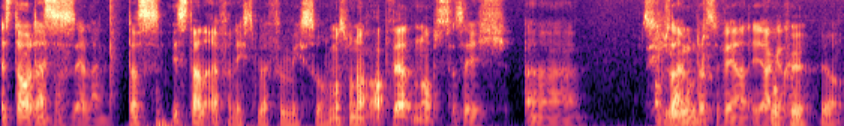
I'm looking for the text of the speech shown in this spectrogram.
Es dauert das- einfach sehr lang. das ist dann einfach nichts mehr für mich so. Muss man auch abwerten, ob es tatsächlich, äh, ob es einem das wäre. Ja, genau. Okay, ja.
